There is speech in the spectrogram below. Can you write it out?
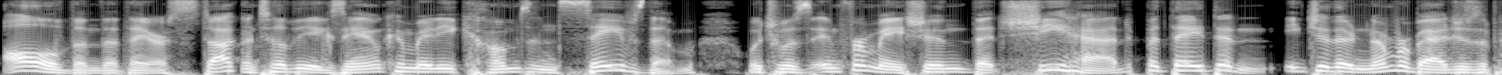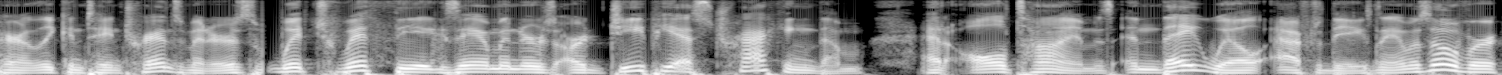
all of them that they are stuck until the exam committee comes and saves them, which was information that she had, but they didn't. Each of their number badges apparently contain transmitters, which with the examiners are GPS tracking them at all times, and they will, after the exam is over,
